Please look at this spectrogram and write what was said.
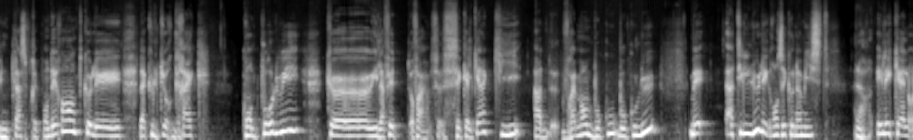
une place prépondérante, que les, la culture grecque compte pour lui, que il a fait, enfin, c'est quelqu'un qui a vraiment beaucoup beaucoup lu, mais a-t-il lu les grands économistes? Alors, et lesquels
